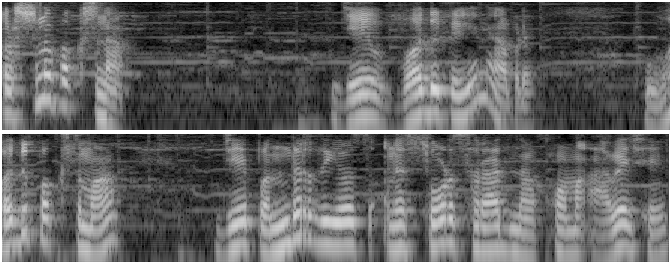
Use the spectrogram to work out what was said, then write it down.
કૃષ્ણ પક્ષના જે વધ કહીએ ને આપણે વધ પક્ષમાં જે પંદર દિવસ અને સોળ શ્રાદ્ધ નાખવામાં આવે છે,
